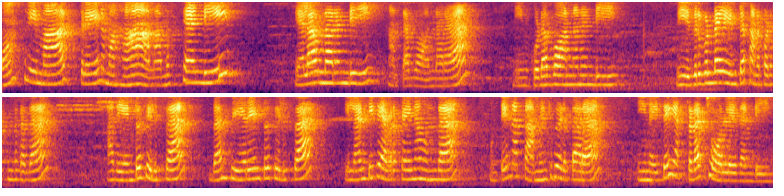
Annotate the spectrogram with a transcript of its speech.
ఓం శ్రీమాత్రే నమ. నమస్తే అండి. ఎలా ఉన్నారండి? అంతా బాగున్నారా? నేను కూడా బాగున్నానండి. మీ ఎదురుగుండా ఏంటో కనపడుతుంది కదా? అదేంటో తెలుసా? దాని పేరేంటో తెలుసా? ఇలాంటిది ఎవరికైనా ఉందా? ఉంటే నాకు కామెంట్ పెడతారా? నేనైతే ఎక్కడా చూడలేదండి.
